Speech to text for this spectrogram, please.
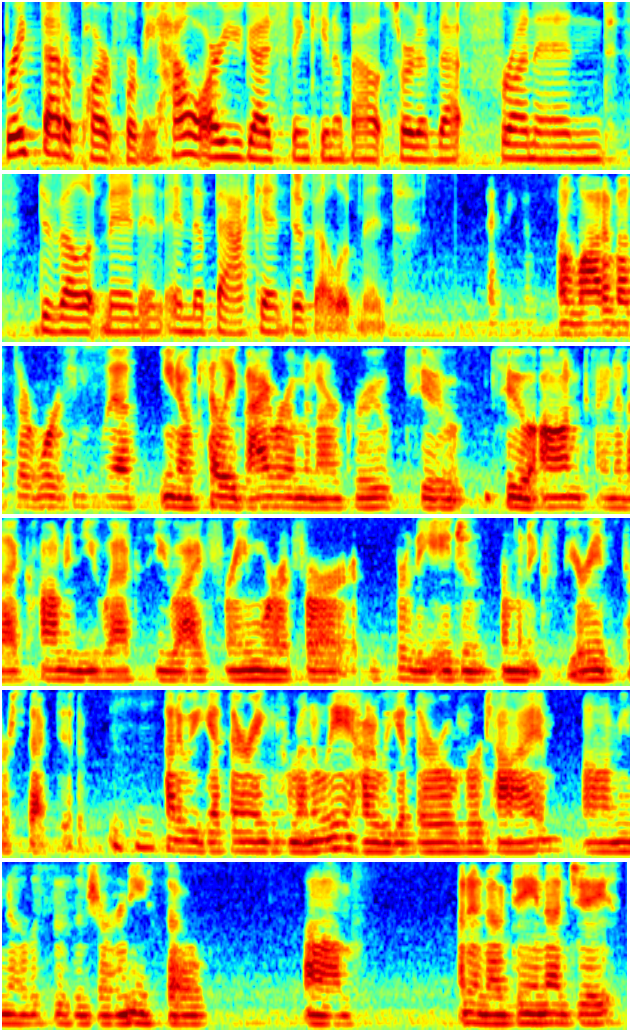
break that apart for me. How are you guys thinking about sort of that front end development and, and the back end development? I think a lot of us are working with, you know, Kelly Byram in our group to to on kind of that common UX UI framework for for the agents from an experience perspective. How do we get there incrementally? How do we get there over time? Um, you know, this is a journey. So, um, I don't know, Dana, Jace,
